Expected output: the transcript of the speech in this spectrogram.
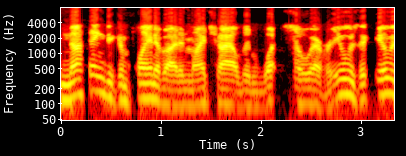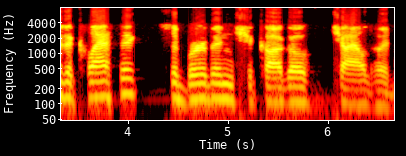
nothing to complain about in my childhood whatsoever. It was a, it was a classic suburban Chicago childhood.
